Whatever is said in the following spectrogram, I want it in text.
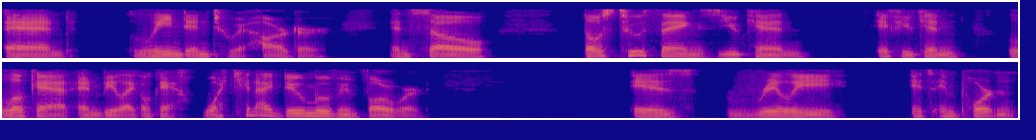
and leaned into it harder. And so those two things you can if you can look at and be like, okay, what can I do moving forward? Is really it's important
